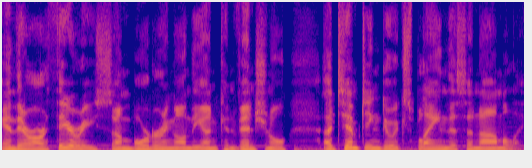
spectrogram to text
and there are theories, some bordering on the unconventional, attempting to explain this anomaly.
